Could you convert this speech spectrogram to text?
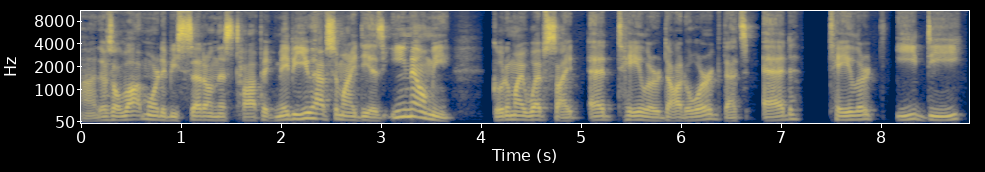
Uh, there's a lot more to be said on this topic. Maybe you have some ideas. Email me. Go to my website, edtaylor.org. That's ed taylor, E D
